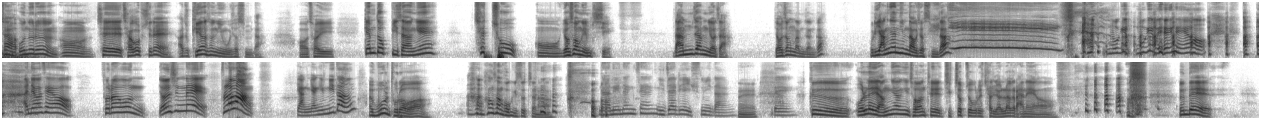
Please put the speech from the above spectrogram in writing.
자, 오늘은 어, 제 작업실에 아주 귀한 손님이 오셨습니다. 어, 저희 겜덕 비상의 최초 어, 여성 MC 남장 여자 여장 남자인가? 우리 양양님 나오셨습니다. 목이 목이 메네요. 안녕하세요. 돌아온 연신내 블라왕 양양입니다. 아니, 뭘 돌아와? 항- 항상 거기 있었잖아. 나는 항상 이 자리에 있습니다. 네. 네. 그 원래 양양이 저한테 직접적으로 잘 연락을 안 해요. 근데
